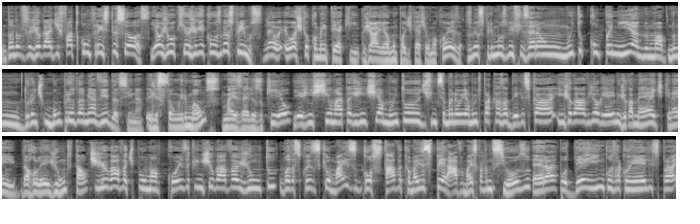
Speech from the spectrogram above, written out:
Então dá pra você jogar de fato com três pessoas. E é um jogo que eu joguei com os meus primos, né? Eu, eu acho que eu comentei aqui já em algum podcast, alguma coisa. Os meus primos me fizeram muito companhia numa, num, durante um bom período da minha vida, assim, né? Eles são irmãos, mais velhos do que eu. E a gente tinha uma época que a gente ia muito, de fim de semana eu ia muito pra casa deles ficar, e jogar videogame, jogar Magic, né? E dar rolê junto e tal. A gente jogava, tipo, uma coisa que a gente jogava junto. Uma das coisas que eu mais gostava, que eu mais esperava, mais ficava ansioso, era poder ir encontrar com eles pra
